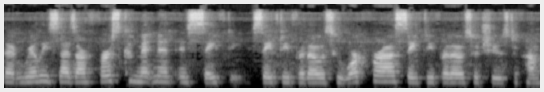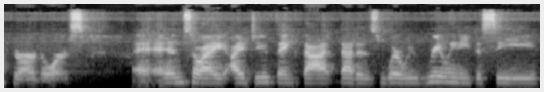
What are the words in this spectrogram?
that really says our first commitment is safety, safety for those who work for us, safety for those who choose to come through our doors. And so I, I do think that that is where we really need to see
